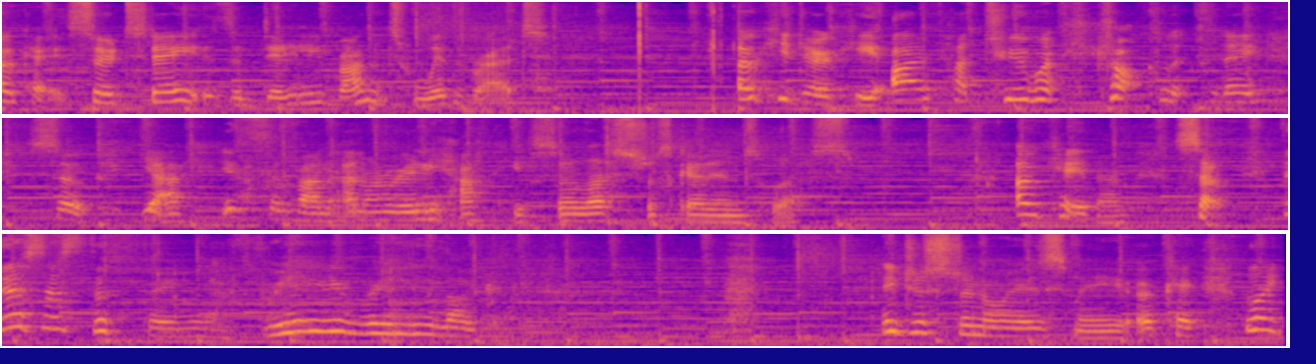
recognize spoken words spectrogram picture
okay, so today is a daily rant with Red. Okie dokie, I've had too much chocolate today, so yeah, it's a rant and I'm really happy, so let's just get into this. Okay then, so this is the thing I really, really like. It just annoys me, okay? Like,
